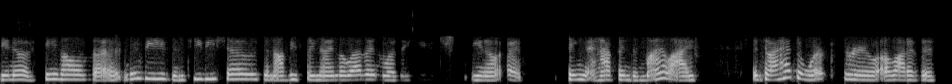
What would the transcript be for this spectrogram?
you know, I've seen all the movies and TV shows, and obviously 9 11 was a huge, you know, a thing that happened in my life. And so I had to work through a lot of this.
